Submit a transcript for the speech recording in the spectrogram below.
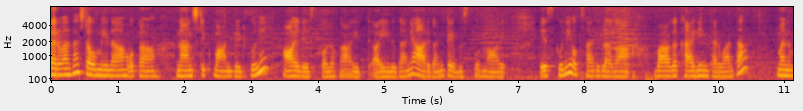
తర్వాత స్టవ్ మీద ఒక నాన్ స్టిక్ పాన్ పెట్టుకుని ఆయిల్ వేసుకోవాలి. ఒక ఐదు ఐదు కానీ ఆరు కానీ టేబుల్ స్పూన్ ఆయిల్ వేసుకుని ఒకసారి ఇలాగా బాగా కాగిన తర్వాత మనం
